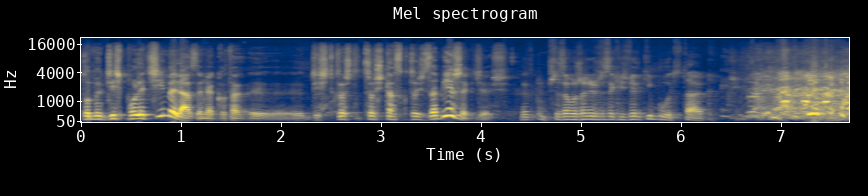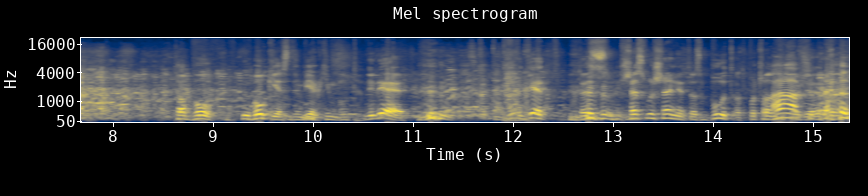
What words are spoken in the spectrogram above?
To my gdzieś polecimy razem, jako ta, y, y, gdzieś ktoś, coś nas ktoś zabierze gdzieś. przy założeniu, że jest jakiś wielki but, tak. To Bóg. Bóg jest tym wielkim butem. Nie, nie. Nie, to jest przesłyszenie, to jest but od początku. A, przepraszam.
